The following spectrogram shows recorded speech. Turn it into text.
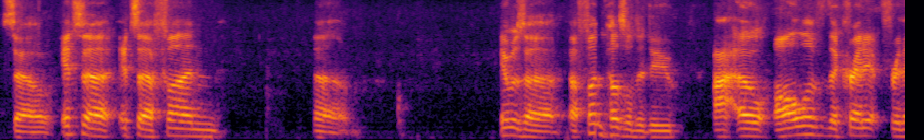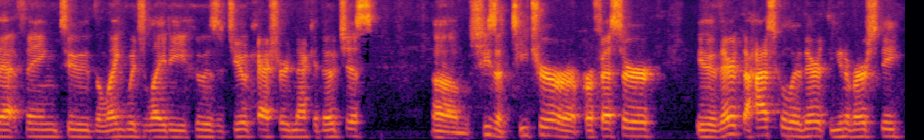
so it's a it's a fun. Um, it was a, a fun puzzle to do. I owe all of the credit for that thing to the language lady who is a geocacher in Nacogdoches. Um, she's a teacher or a professor, either there at the high school or there at the university.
